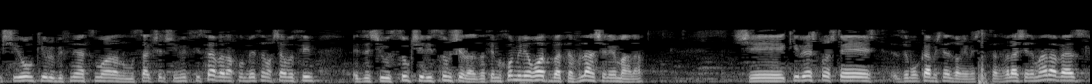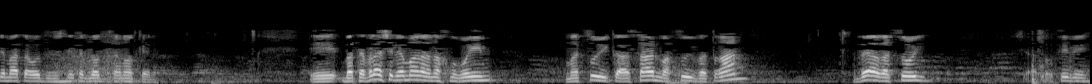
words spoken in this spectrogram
שיעור כאילו בפני עצמו על המושג של שינוי תפיסה, ואנחנו בעצם עכשיו עושים איזשהו סוג של יישום שלה. אז אתם יכולים לראות בטבלה שלמעלה, שכאילו יש פה שתי, זה מורכב משני דברים, יש את הטבלה שלמעלה ואז למטה עוד איזה שתי טבלות קטנות כאלה. אה, בטבלה שלמעלה אנחנו רואים מצוי כעסן, מצוי ותרן, והרצוי, שאסרטיבי,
